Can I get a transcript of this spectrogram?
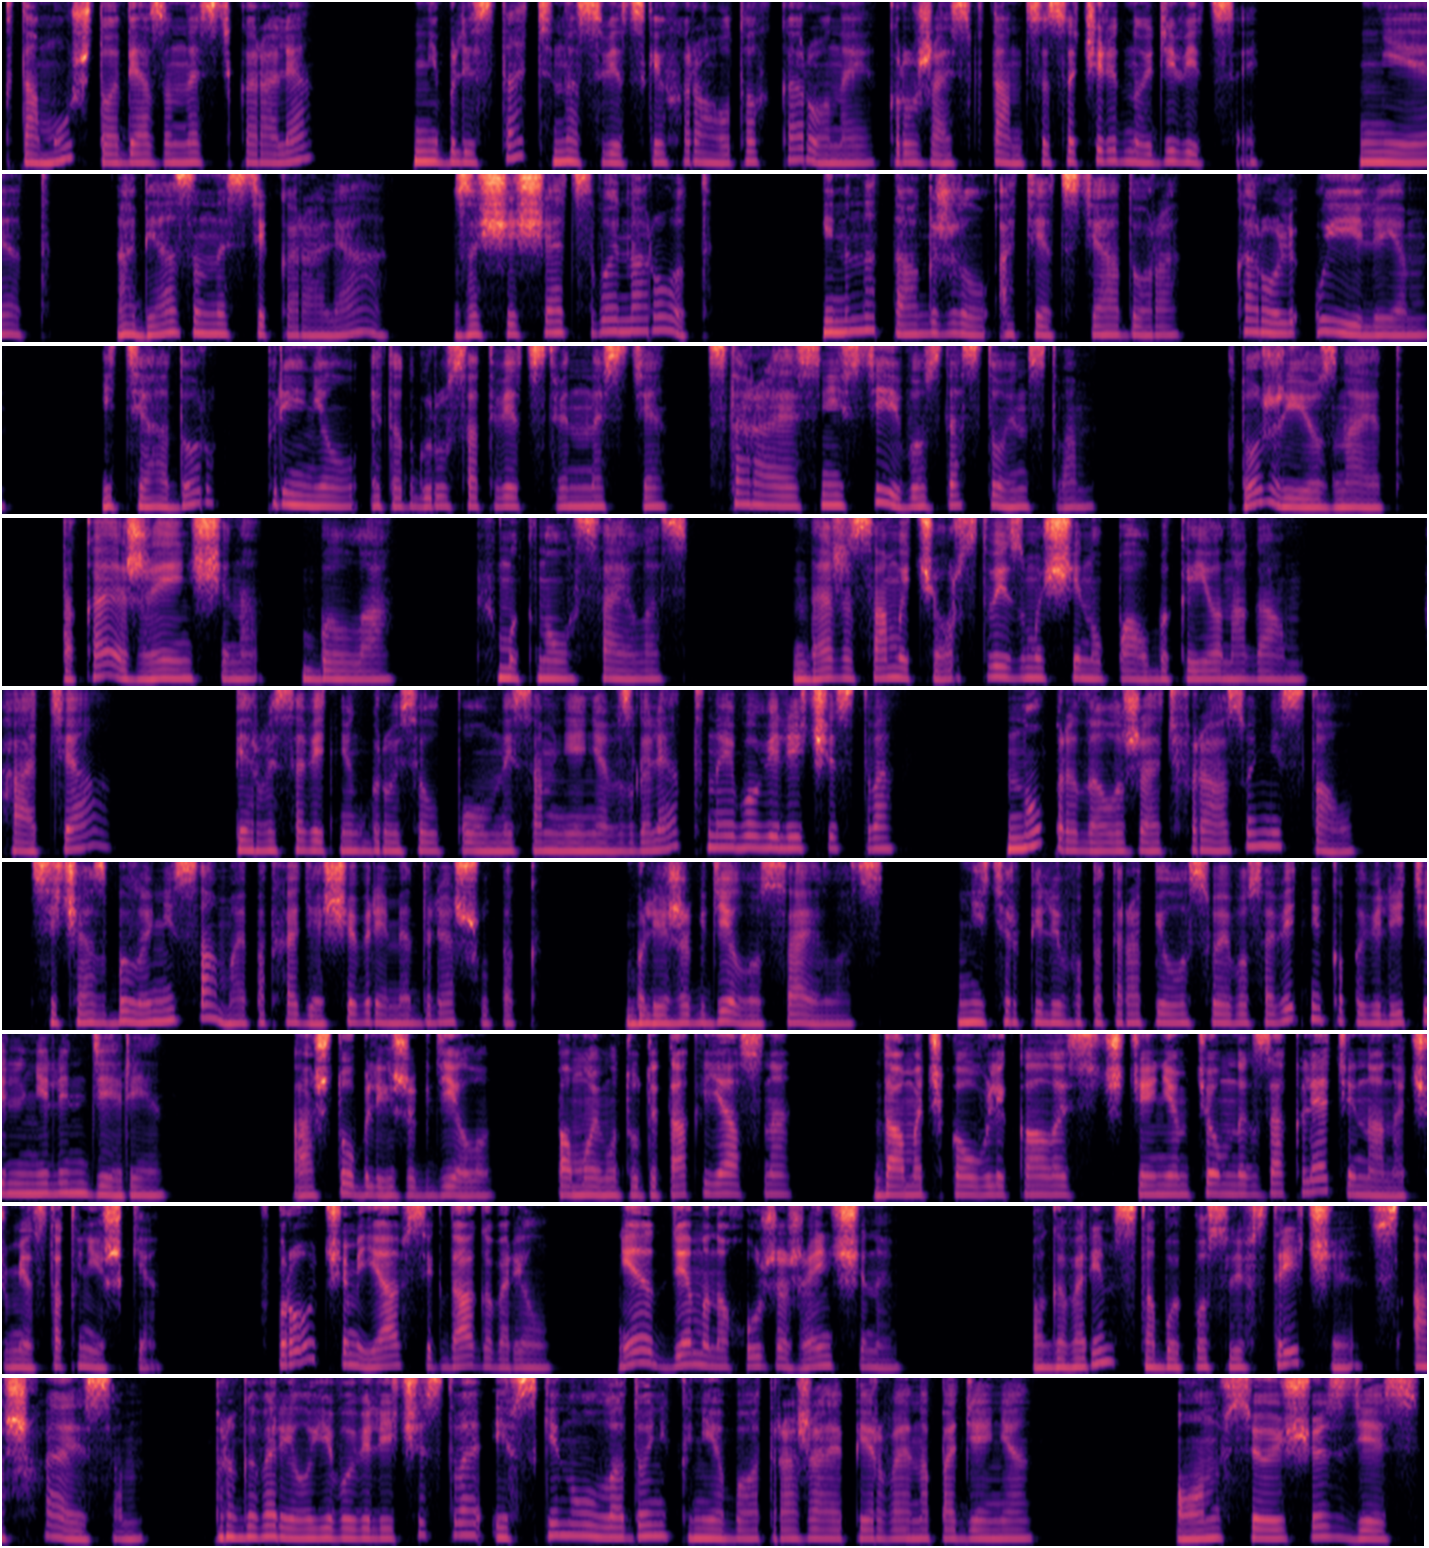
К тому, что обязанность короля — не блистать на светских раутах короной, кружась в танце с очередной девицей. Нет, обязанности короля — защищать свой народ. Именно так жил отец Теодора, король Уильям. И Теодор принял этот груз ответственности, стараясь нести его с достоинством. Кто же ее знает? Такая женщина была, хмыкнул Сайлас. Даже самый черствый из мужчин упал бы к ее ногам. Хотя первый советник бросил полный сомнения взгляд на его величество, но продолжать фразу не стал. Сейчас было не самое подходящее время для шуток. Ближе к делу, Сайлас. Нетерпеливо поторопила своего советника повелитель Нелиндерии. «А что ближе к делу? По-моему, тут и так ясно. Дамочка увлекалась чтением темных заклятий на ночь вместо книжки. Впрочем, я всегда говорил, нет демона хуже женщины. «Поговорим с тобой после встречи с Ашхаесом», проговорил его величество и вскинул ладонь к небу, отражая первое нападение. «Он все еще здесь».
